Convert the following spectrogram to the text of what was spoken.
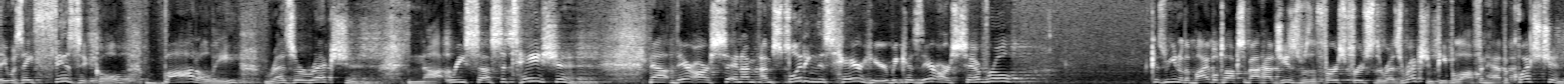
It was a physical, bodily resurrection, not resuscitation. Now, there are, and I'm, I'm splitting this hair here because there are several because you know the bible talks about how jesus was the first fruits of the resurrection. People often have a question.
